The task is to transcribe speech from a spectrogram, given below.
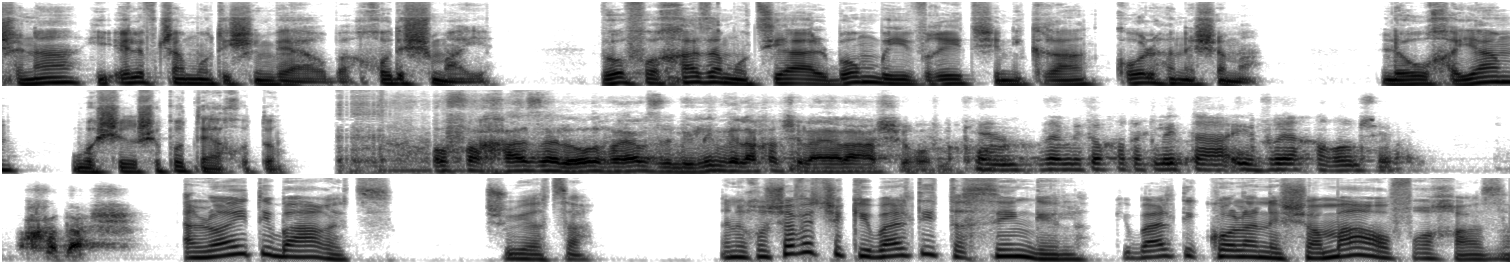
השנה היא 1994, חודש מאי, ועפרה חזה מוציאה אלבום בעברית שנקרא "כל הנשמה". לאורך הים הוא השיר שפותח אותו. עפרה חזה לאורך הים זה מילים ולחן של איילה אשרוב, נכון? כן, זה מתוך התקליט העברי האחרון שלי. החדש. אני לא הייתי בארץ כשהוא יצא. אני חושבת שקיבלתי את הסינגל, קיבלתי כל הנשמה, עפרה חזה.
